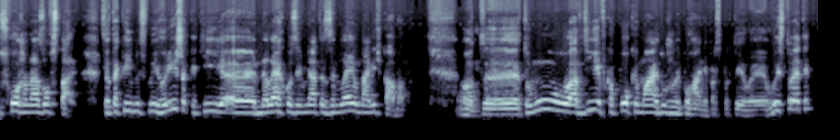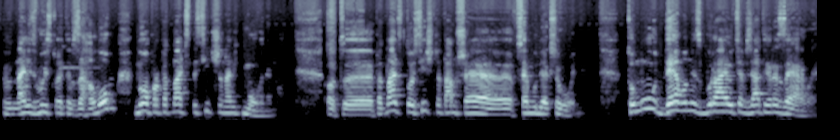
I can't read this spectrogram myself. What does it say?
схоже на Азовсталь. Це такий міцний горішок, який е, нелегко зрівняти з землею навіть кабами. От е, тому Авдіївка поки має дуже непогані перспективи вистояти, навіть вистояти взагалом. Ну а про 15 січня навіть мови немає. От е, 15 січня там ще все буде як сьогодні. Тому де вони збираються взяти резерви,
